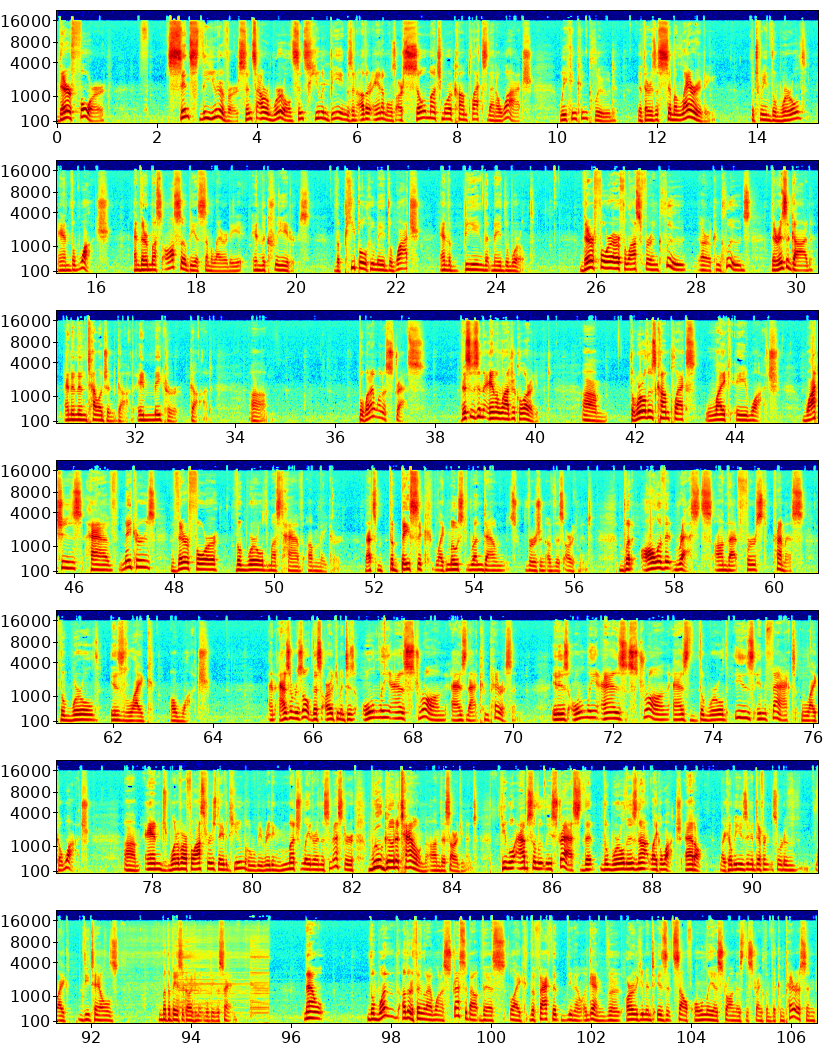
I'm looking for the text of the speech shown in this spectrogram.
therefore, since the universe, since our world, since human beings and other animals are so much more complex than a watch, we can conclude that there is a similarity between the world and the watch. And there must also be a similarity in the creators, the people who made the watch and the being that made the world. Therefore, our philosopher include, or concludes there is a God and an intelligent God, a maker God. Um, but what I want to stress this is an analogical argument. Um, the world is complex like a watch. Watches have makers, therefore, the world must have a maker. That's the basic, like most rundown version of this argument. But all of it rests on that first premise the world is like a watch. And as a result, this argument is only as strong as that comparison. It is only as strong as the world is, in fact, like a watch. Um, and one of our philosophers, David Hume, who will be reading much later in the semester, will go to town on this argument. He will absolutely stress that the world is not like a watch at all. Like he'll be using a different sort of like details, but the basic argument will be the same. Now, the one other thing that I want to stress about this, like the fact that, you know, again, the argument is itself only as strong as the strength of the comparison,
